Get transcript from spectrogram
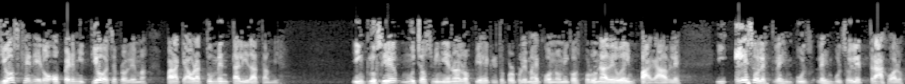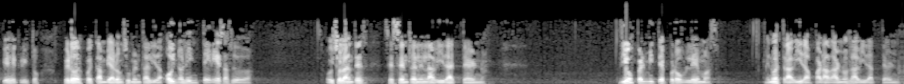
Dios generó o permitió ese problema para que ahora tu mentalidad cambie. Inclusive muchos vinieron a los pies de Cristo por problemas económicos, por una deuda impagable, y eso les, les impulsó y les trajo a los pies de Cristo pero después cambiaron su mentalidad. Hoy no les interesa su deuda. Hoy solamente se centran en la vida eterna. Dios permite problemas en nuestra vida para darnos la vida eterna.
